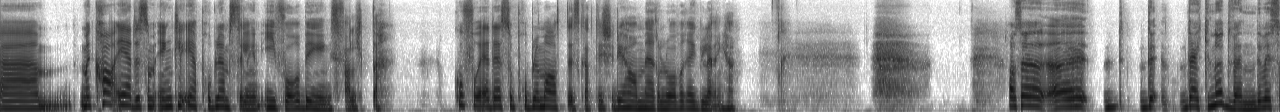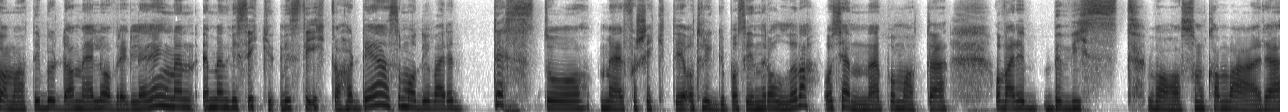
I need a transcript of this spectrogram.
men hva er det som egentlig er problemstillingen i forebyggingsfeltet? Hvorfor er det så problematisk at ikke de har mer lovregulering her? Altså, øh, det, er ikke nødvendigvis sånn at de burde ha mer lovregulering, men hvis, de ikke har det, så må det jo være desto mer forsiktige og trygge på sin rolle, da. Og kjenne på en måte Å være bevisst hva som kan være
